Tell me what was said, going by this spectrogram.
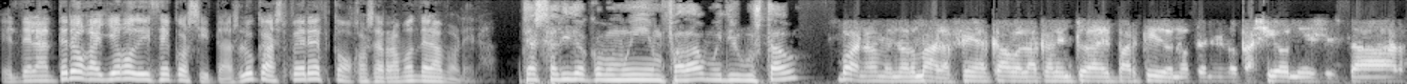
el delantero gallego dice cositas. Lucas Pérez con José Ramón de la Morena. ¿Te has salido como muy enfadado, muy disgustado? Bueno, normal, al fin y al cabo la calentura del partido, no tener ocasiones, estar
